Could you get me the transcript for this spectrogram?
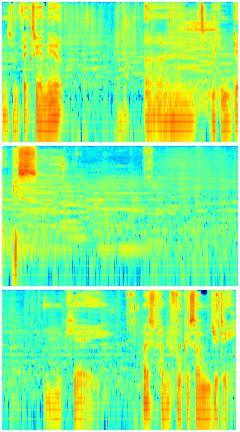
There's a victory in there. And we can get peace. Okay. Let's have you focus on duty,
